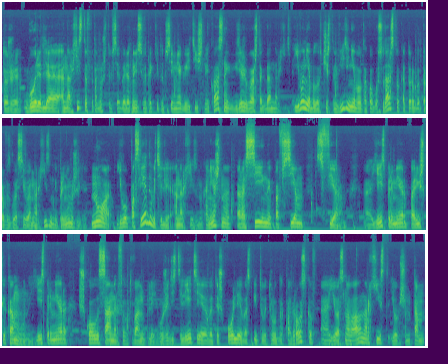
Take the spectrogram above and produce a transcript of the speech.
тоже горе для анархистов, потому что все говорят, ну если вы такие тут все мега этичные, классные, где же ваш тогда анархизм? Его не было в чистом виде, не было такого государства, которое бы провозгласило анархизм и при нем жили. Но его последователи анархизма, конечно, рассеяны по всем сферам. Э, есть пример Парижской коммуны, есть пример школы Саммерфилд в Англии. Уже десятилетия в этой школе воспитывают трудных подростков. Э, Ее основал анархист, и, в общем, там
